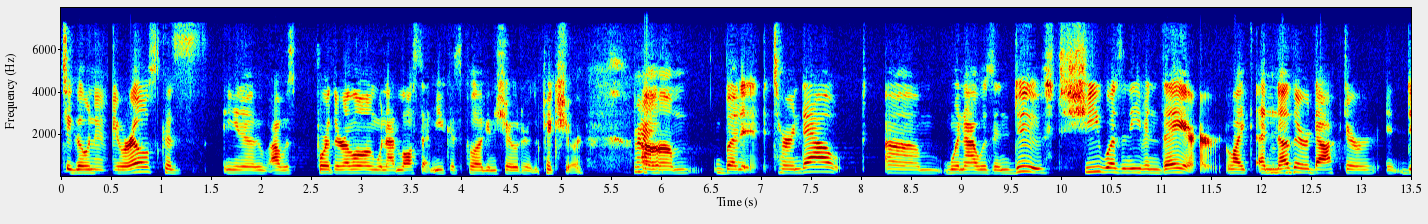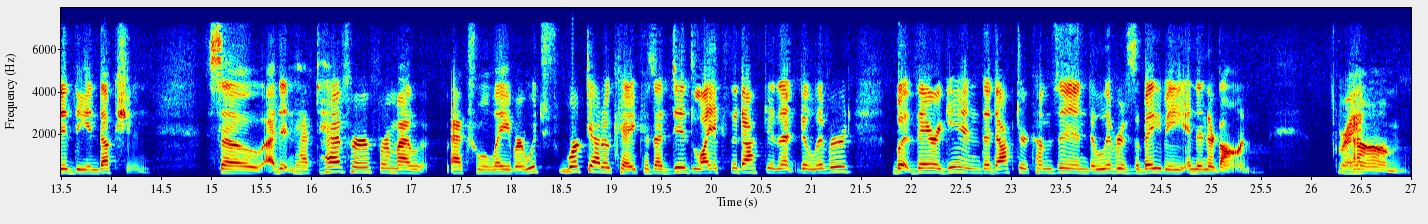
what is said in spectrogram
to go anywhere else because, you know, I was further along when I'd lost that mucus plug and showed her the picture. Right. Um, but it turned out um, when I was induced, she wasn't even there. Like mm-hmm. another mm-hmm. doctor did the induction. So I didn't have to have her for my actual labor, which worked out okay because I did like the doctor that delivered. But there again, the doctor comes in, delivers the baby, and then they're gone. Right. Um,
